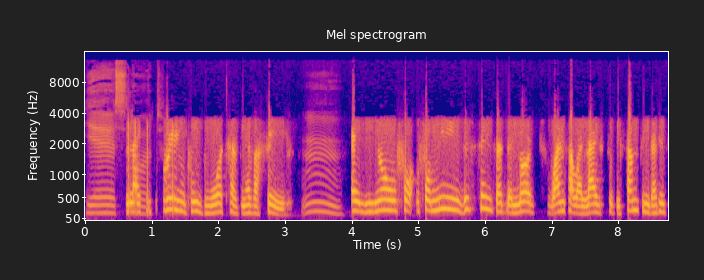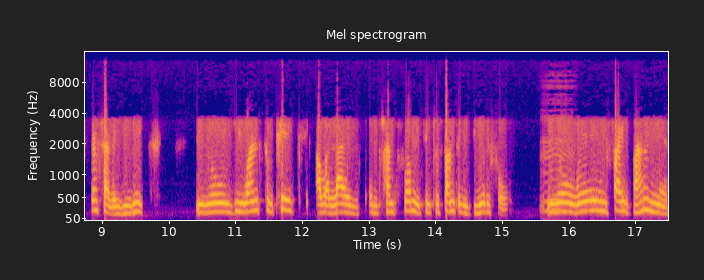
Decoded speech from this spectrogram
Yes. Like Lord. a spring whose waters never fail. Mm. And you know, for, for me, this says that the Lord wants our lives to be something that is special and unique. You know, He wants to take our lives and transform it into something beautiful. You know, Mm. where we find barrenness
